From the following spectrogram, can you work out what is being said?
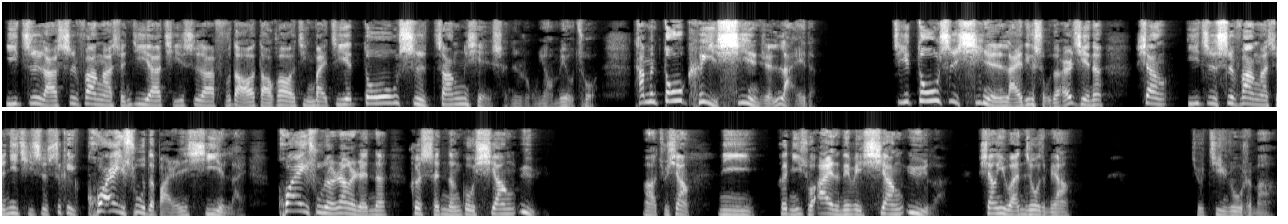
医治啊、释放啊、神迹啊、奇事啊、辅导啊、祷告啊、敬拜，这些都是彰显神的荣耀，没有错。他们都可以吸引人来的，这些都是吸引人来的一个手段。而且呢，像医治、释放啊、神迹、奇事，是可以快速的把人吸引来，快速的让人呢和神能够相遇，啊，就像你和你所爱的那位相遇了，相遇完之后怎么样？就进入什么？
